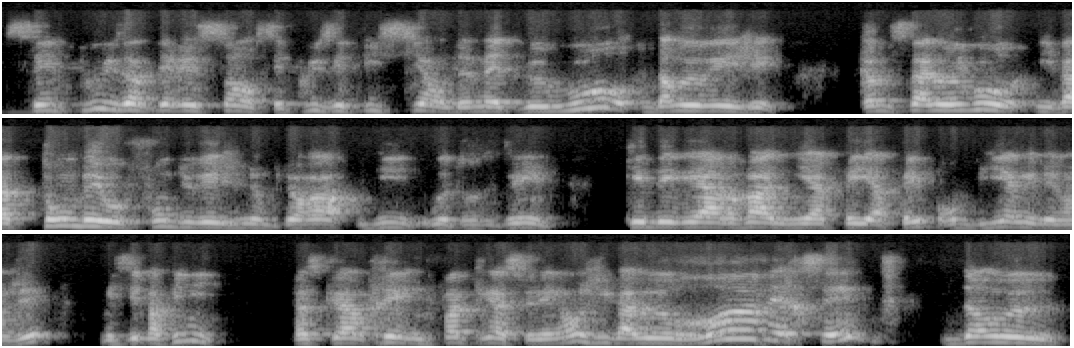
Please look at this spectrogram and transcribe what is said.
c'est plus intéressant, c'est plus efficient de mettre le lourd dans le léger. Comme ça, le lourd, il va tomber au fond du léger. Donc, il y aura, dit pour bien les mélanger. Mais ce n'est pas fini. Parce qu'après, une fois qu'il a ce mélange, il va le reverser dans le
